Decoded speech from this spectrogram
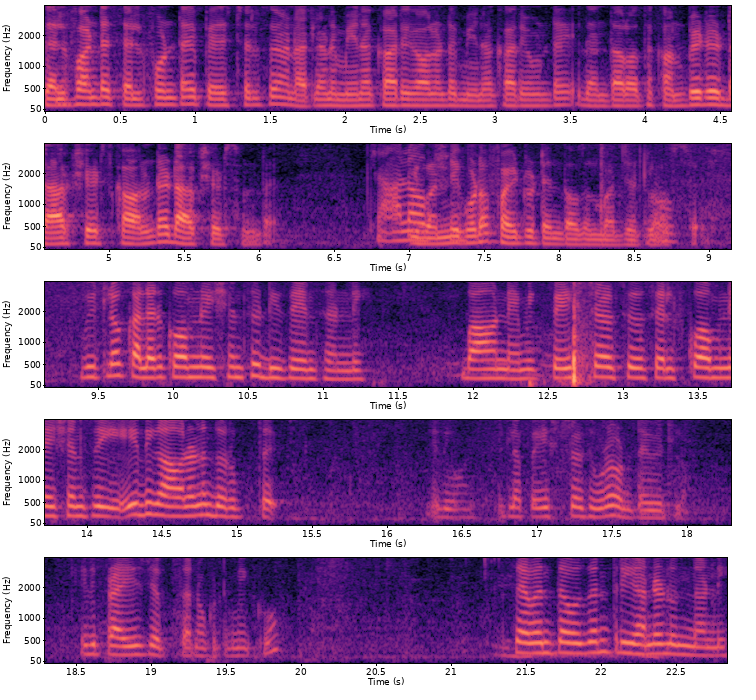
సెల్ఫ్ అంటే సెల్ఫ్ ఉంటాయి పేస్టల్స్ అండ్ అట్లనే మీనాకారి కావాలంటే మీనాకారి ఉంటాయి. దాని తర్వాత కంప్లీట్ డార్క్ షేడ్స్ కావాలంటే డార్క్ షేడ్స్ ఉంటాయి. చాలా ఇవన్నీ కూడా ఫైవ్ టు టెన్ థౌసండ్ బడ్జెట్లో వస్తాయి. వీటిలో కలర్ కాంబినేషన్స్ డిజైన్స్ అండి. బాగున్నాయి. మీకు పేస్టల్స్ సెల్ఫ్ కాంబినేషన్స్ ఏది కావాలన్నా దొరుకుతాయి. ఇది ఇట్లా పేస్టల్స్ కూడా ఉంటాయి వీటిలో. ఇది ప్రైస్ చెప్తాను ఒకటి మీకు. సెవెన్ థౌజండ్ త్రీ హండ్రెడ్ ఉందండి.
